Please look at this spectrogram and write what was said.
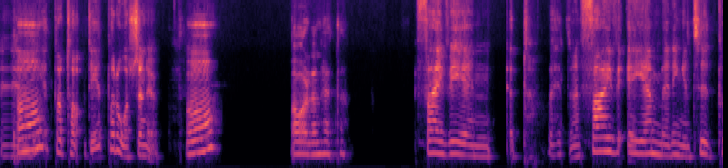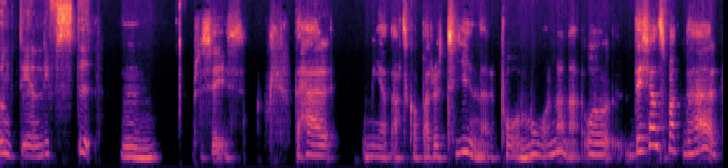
Eh, det, är ett par, det är ett par år sedan nu. Ja. Vad var den hette? 5 am, vad heter den? 5 am är ingen tidpunkt, det är en livsstil. Mm. Precis. Det här med att skapa rutiner på morgnarna. Och det känns som att det här,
